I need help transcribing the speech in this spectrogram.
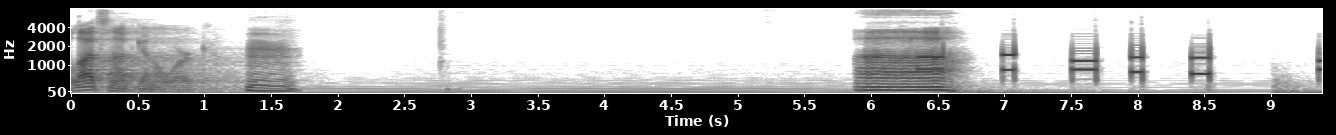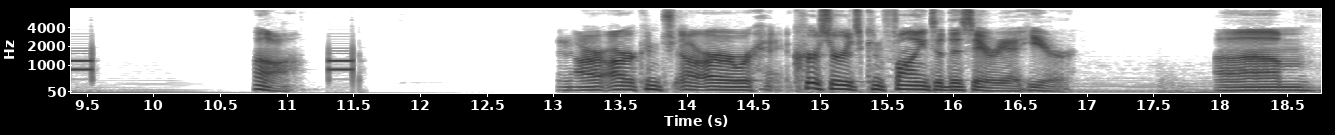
Well, that's not gonna work. Hmm. Uh. Huh. And our our our cursor is confined to this area here. Um.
